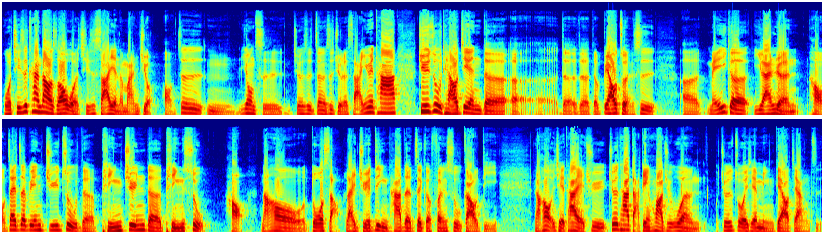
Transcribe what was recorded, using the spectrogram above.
我其实看到的时候，我其实傻眼了蛮久哦。这是嗯，用词就是真的是觉得傻，因为他居住条件的呃的的的标准是呃每一个宜兰人好在这边居住的平均的平数好，然后多少来决定他的这个分数高低。然后而且他也去，就是他打电话去问，就是做一些民调这样子。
